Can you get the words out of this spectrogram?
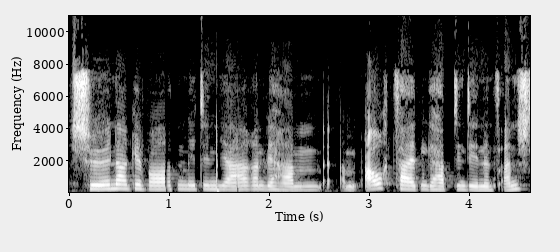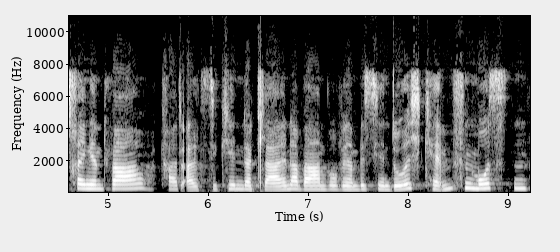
schöner geworden mit den Jahren. Wir haben ähm, auch Zeiten gehabt, in denen es anstrengend war, gerade als die Kinder kleiner waren, wo wir ein bisschen durchkämpfen mussten.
